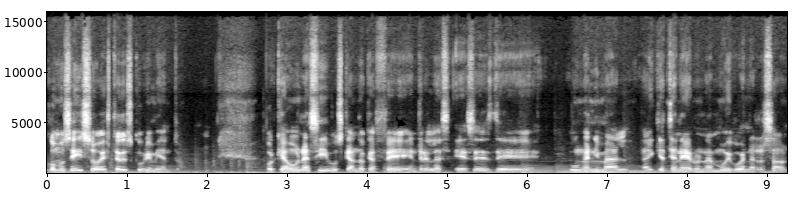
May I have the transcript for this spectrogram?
¿Cómo se hizo este descubrimiento? Porque aún así, buscando café entre las heces de un animal, hay que tener una muy buena razón.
